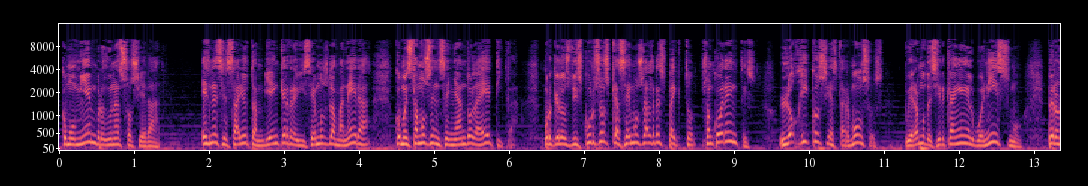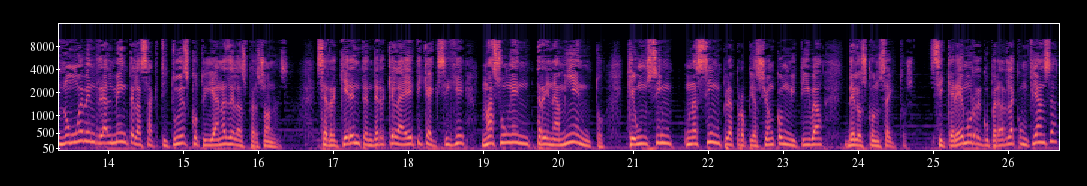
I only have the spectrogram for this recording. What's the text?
como miembro de una sociedad. Es necesario también que revisemos la manera como estamos enseñando la ética, porque los discursos que hacemos al respecto son coherentes, lógicos y hasta hermosos. Pudiéramos decir caen en el buenismo, pero no mueven realmente las actitudes cotidianas de las personas. Se requiere entender que la ética exige más un entrenamiento que una simple apropiación cognitiva de los conceptos. Si queremos recuperar la confianza,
